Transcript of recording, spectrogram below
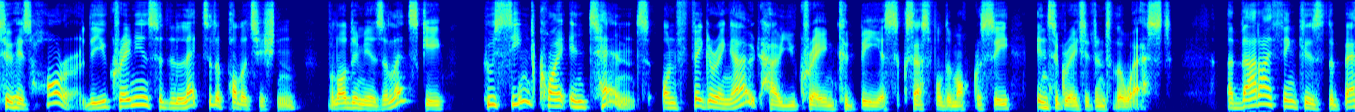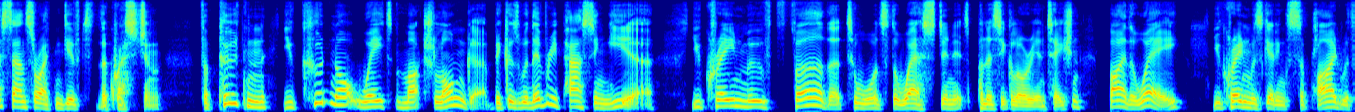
to his horror, the Ukrainians had elected a politician, Volodymyr Zelensky, who seemed quite intent on figuring out how Ukraine could be a successful democracy integrated into the West. And that, I think, is the best answer I can give to the question. For Putin, you could not wait much longer because with every passing year, Ukraine moved further towards the West in its political orientation. By the way, Ukraine was getting supplied with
